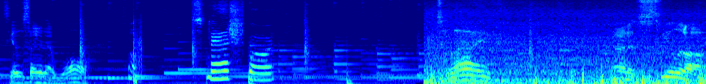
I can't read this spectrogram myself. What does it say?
it's the other side of that wall. Huh. Stash spot. Gotta seal it off.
